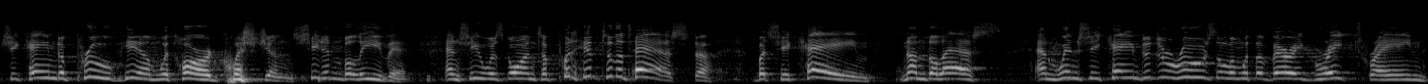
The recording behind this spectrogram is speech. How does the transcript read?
she came to prove him with hard questions. She didn't believe it, and she was going to put him to the test. But she came nonetheless. And when she came to Jerusalem with a very great train,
